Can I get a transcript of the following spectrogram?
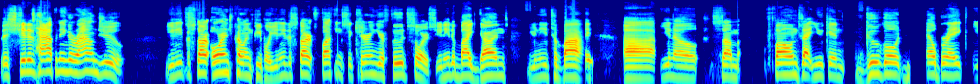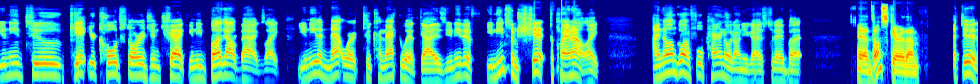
This shit is happening around you. You need to start orange pilling people. You need to start fucking securing your food source. You need to buy guns. You need to buy, uh, you know, some phones that you can Google jailbreak. You need to get your cold storage in check. You need bug out bags. Like, you need a network to connect with, guys. You need a you need some shit to plan out. Like, I know I'm going full paranoid on you guys today, but Yeah, don't scare them. uh, dude,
